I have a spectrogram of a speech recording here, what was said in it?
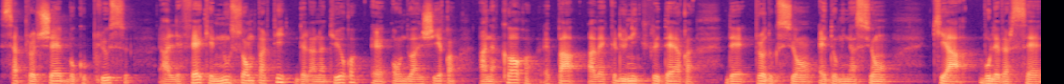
s'approchaient beaucoup plus à l'effet que nous sommes partis de la nature et on doit agir en accord et pas avec l'unique critère de production et domination qui a bouleversé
